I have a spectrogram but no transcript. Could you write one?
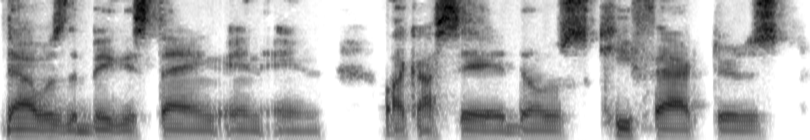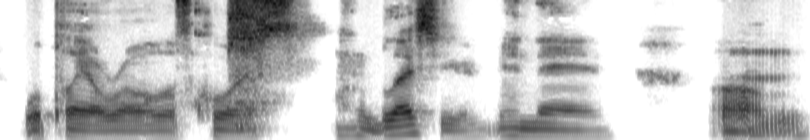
that was the biggest thing. And and like I said, those key factors will play a role, of course. Bless you. And then um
